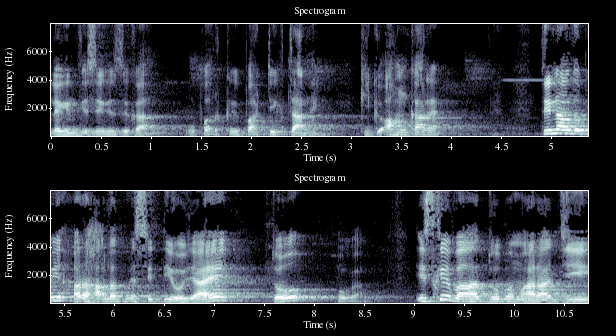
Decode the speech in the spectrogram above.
लेकिन किसी किसी का ऊपर कृपा टिकता नहीं, क्योंकि अहंकार है। तीनादपि हर हालत में सिद्धि हो जाए तो होगा। इसके बाद ध्रुव महाराज जी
